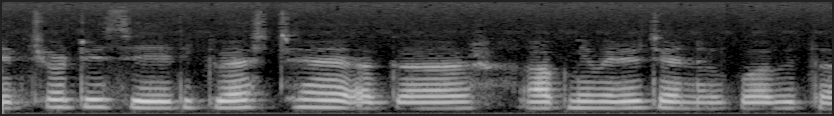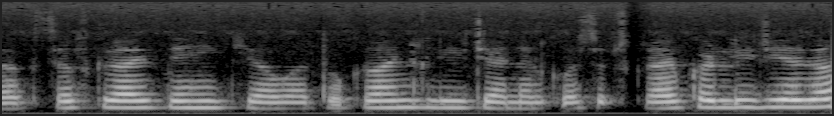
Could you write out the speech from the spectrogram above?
एक छोटी सी रिक्वेस्ट है। अगर आपने मेरे चैनल को अभी तक सब्सक्राइब नहीं किया हुआ तो काइंडली चैनल को सब्सक्राइब कर लीजिएगा।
